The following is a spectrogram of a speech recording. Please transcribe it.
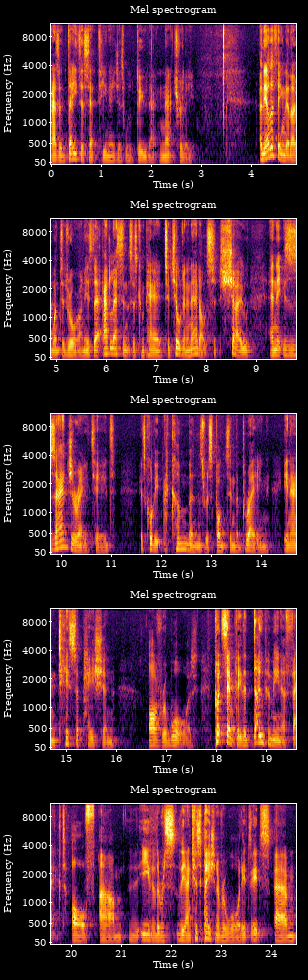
As a data set, teenagers will do that naturally. And the other thing that I want to draw on is that adolescents, as compared to children and adults, show an exaggerated, it's called the accumbens response in the brain, in anticipation of reward. Put simply, the dopamine effect of um, either the, the anticipation of reward, it's, it's, um,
